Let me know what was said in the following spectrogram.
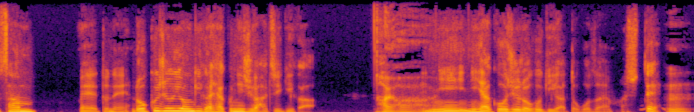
三えっとね、64ギガ、128ギガ、はいはいはい。に256ギガとございまして、うん。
